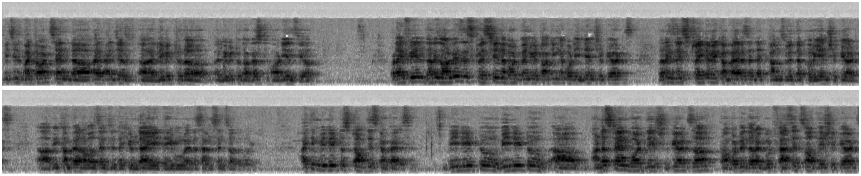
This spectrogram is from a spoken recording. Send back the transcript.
which is my thoughts, and uh, I, will just uh, leave it to the uh, leave it to the August audience here. But I feel there is always this question about when we are talking about Indian shipyards, there is this straightaway comparison that comes with the Korean shipyards. Uh, we compare ourselves with the Hyundai, Daewoo, and the Samsungs of the world. I think we need to stop this comparison. We need to we need to uh, understand what these shipyards are. Probably there are good facets of these shipyards.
